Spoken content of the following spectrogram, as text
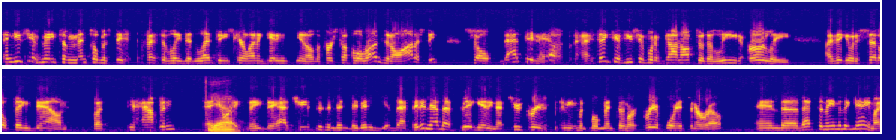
And UCF made some mental mistakes defensively that led to East Carolina getting, you know, the first couple of runs. In all honesty, so that didn't help. I think if UCF would have gone off to the lead early, I think it would have settled things down. But it happened, and Yeah. you're right. They they had chances, and then they didn't get that. They didn't have that big inning, that two three inning with momentum, or three or four hits in a row. And uh, that's the name of the game. I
